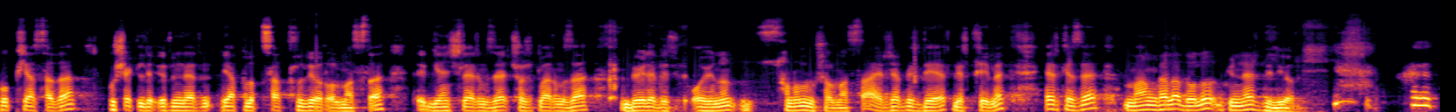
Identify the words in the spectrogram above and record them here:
bu piyasada bu şekilde ürünlerin yapılıp satılıyor olması da e, gençlerimize, çocuklarımıza böyle bir oyunun sunulmuş olması da ayrıca bir değer, bir kıymet. Herkese mangala dolu günler diliyorum. Evet.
